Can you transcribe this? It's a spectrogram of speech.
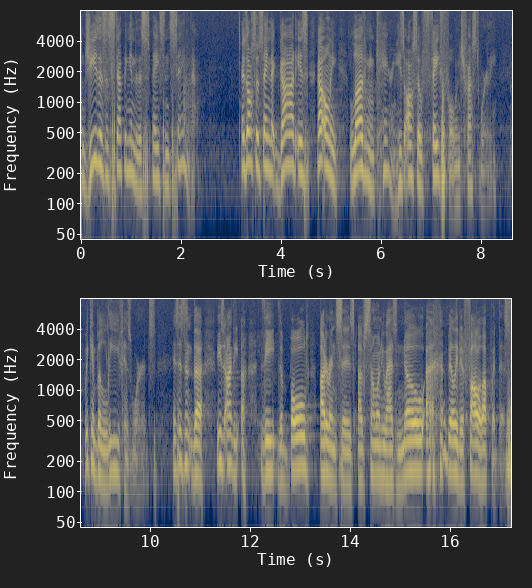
And Jesus is stepping into this space and saying that. He's also saying that God is not only loving and caring, he's also faithful and trustworthy. We can believe his words. This isn't the, these aren't the, uh, the, the bold utterances of someone who has no ability to follow up with this.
